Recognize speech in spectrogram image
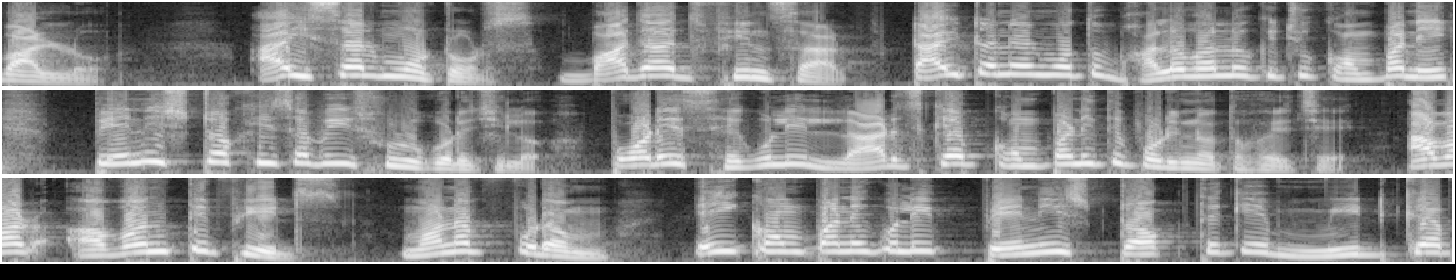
বাড়লো। আইসার মোটরস বাজাজ ফিনসার্ভ টাইটানের মতো ভালো ভালো কিছু কোম্পানি পেনি স্টক হিসাবেই শুরু করেছিল। পরে সেগুলি লার্জ ক্যাপ কোম্পানিতে পরিণত হয়েছে। আবার অবন্তি ফিডস মনাপুরম এই কোম্পানিগুলি পেনি স্টক থেকে মিড ক্যাপ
